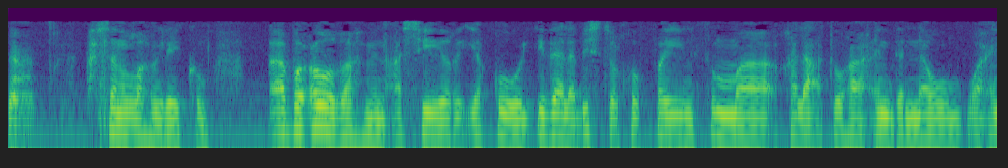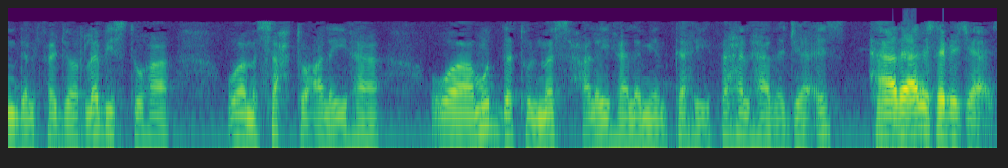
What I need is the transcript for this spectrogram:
نعم. أحسن الله إليكم. أبو عوضة من عسير يقول إذا لبست الخفين ثم خلعتها عند النوم وعند الفجر لبستها ومسحت عليها ومدة المسح عليها لم ينتهي فهل هذا جائز؟ هذا ليس بجائز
